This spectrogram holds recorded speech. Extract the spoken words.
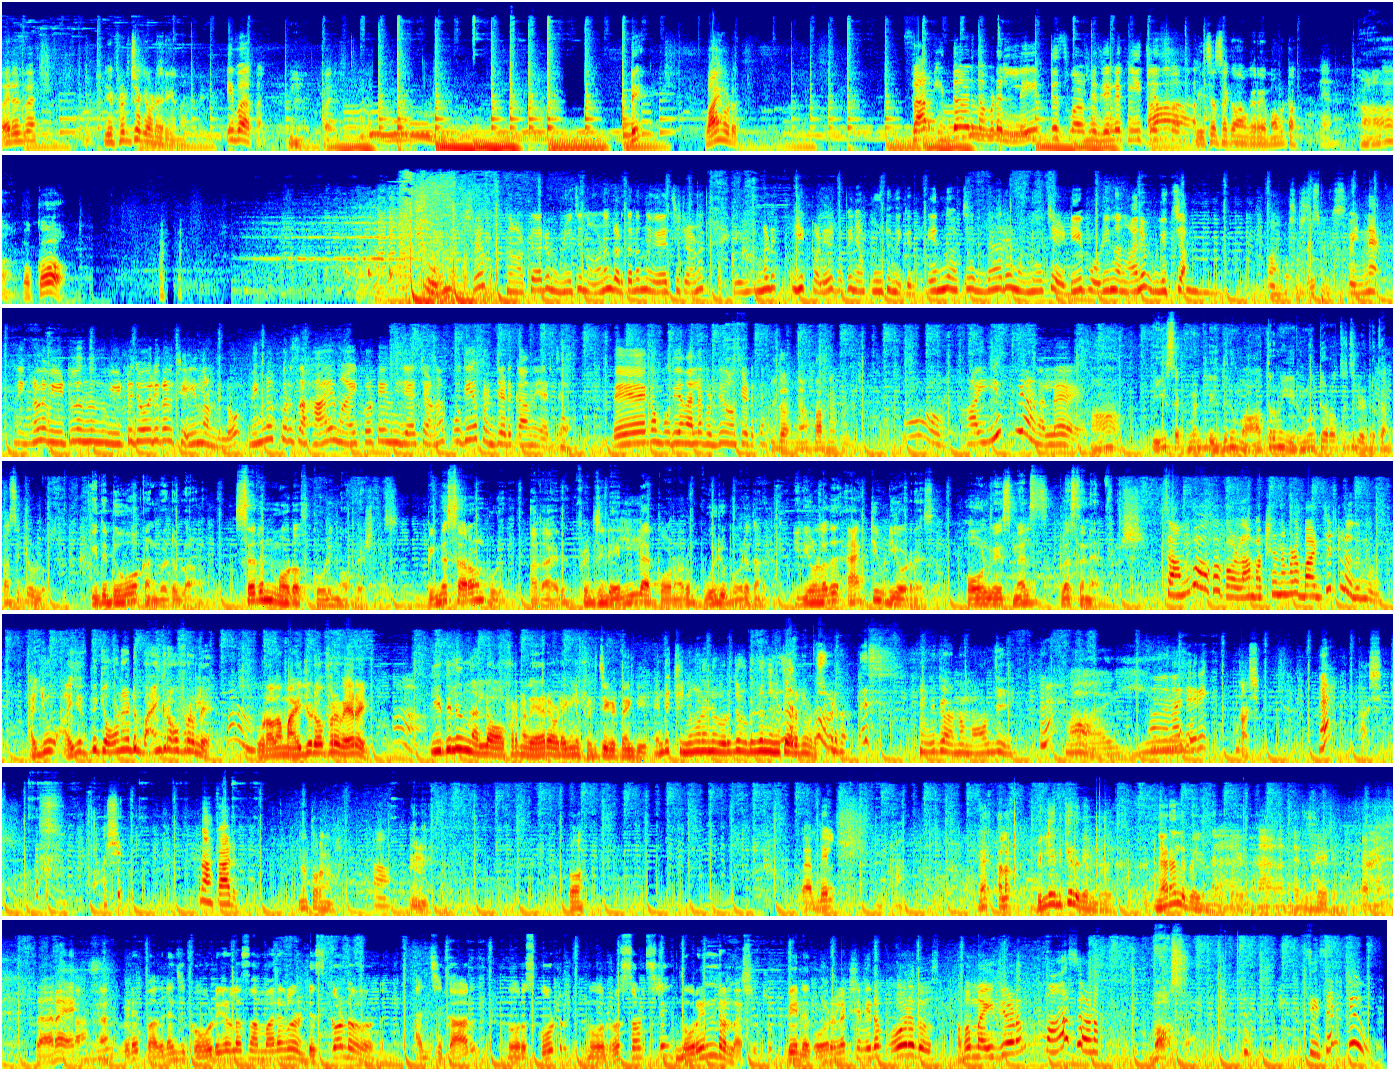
വരൂ ഈ ഈ ഫ്രിഡ്ജൊക്കെ എവിടെ ഇരിക്കുന്നത് ഈ ഭാഗത്താണ്. വരൂ. വാങ്ങിക്കൊടു സാർ ഇതാണ് നമ്മുടെ ലേറ്റസ്റ്റ് വേർഷൻ ഇതിന്റെ ഫീച്ചേഴ്സ് ഫീച്ചേഴ്സ് ഒക്കെ നമുക്കറിയാം. മോട്ടോ ആ പൊക്കോ. മനുഷ്യ നാട്ടുകാരെ മുന്നിൽ വെച്ച് നാണം കടത്തണം എന്ന് വിചാരിച്ചിട്ടാണ് നിങ്ങൾ ഈ കളികൾക്കൊക്കെ ഞാൻ കൂട്ടി നിൽക്കുന്നത്. എന്ന് വെച്ചാൽ എല്ലാവരെയും മുന്നിൽ വെച്ച് എടി പൊടി നാനും വിളിച്ച. പിന്നെ നിങ്ങൾ വീട്ടിൽ നിന്ന് വീട്ടുജോലികൾ ചെയ്യുന്നുണ്ടല്ലോ നിങ്ങൾക്കൊരു സഹായം ആയിക്കോട്ടെ എന്ന് വിചാരിച്ചാണ് പുതിയ ഫ്രിഡ്ജ് എടുക്കാന്ന് വിചാരിച്ചത്. വേഗം പുതിയ നല്ല ഫ്രിഡ്ജ് നോക്കി എടുക്കാം. ഇതാ ഞാൻ പറഞ്ഞ fridge oh I S P ആണല്ലേ ആ ഈ സെഗ്മെന്റിൽ ഇതിന് മാത്രമേ ഇരുന്നൂറ്റി അറുപത്തഞ്ച് ലിറ്റർ കപ്പാസിറ്റി ഉള്ളൂ. ഇത് ഡുവോ കൺവേർട്ടബിൾ ആണ്. Seven mode of cooling operations പിന്നെ സറൗണ്ട് കൂളിംഗ് അതായത് ഫ്രിഡ്ജിന്റെ എല്ലാ കോർണറും ഒരുപോലെ തണുപ്പിക്കും. ഇനിയുള്ളത് active deodoriser always smells plus and fresh സംഭവമൊക്കെ കൊള്ളാം പക്ഷെ നമ്മുടെ ബഡ്ജറ്റിൽ ഒതുങ്ങും. അയ്യോ ഐ എഫ് പിക്ക് ഓണായിട്ട് ഭയങ്കര ഓഫർ അല്ലേ കൂടാതെ മൈജിയുടെ ഓഫർ വേറെ. ഇതിലും നല്ല ഓഫറിന് വേറെ എവിടെയെങ്കിലും ഫ്രിഡ്ജ് കിട്ടുമെങ്കിൽ എന്റെ ചിന്നുമണനെ വെറുതെ വിടുന്ന നിങ്ങൾക്ക് അറിഞ്ഞു ഇതാണ് മോദി. കാട്. ഞാൻ തുടങ്ങാം. അല്ല ബില്ല് എനിക്കല്ലേ തരേണ്ടത്? ഞാനല്ലേ പേ ചെയ്യുന്നത്? സാറേ. ഇവിടെ പതിനഞ്ച് കോടികളുടെ സമ്മാനങ്ങളും ഡിസ്കൗണ്ടുകളുണ്ട് അഞ്ച് കാർ നൂറ് സ്കൂട്ടർ നൂറ് റിസോർട്ട് സ്റ്റേ നൂറ് ഇന്റർനാഷണൽ ട്രിപ്പ് പിന്നെ ഒരു ലക്ഷം വീതം ഓരോ ദിവസം. അപ്പൊ മൈജിയോടും മാസമാണോ സീസൺ ടു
